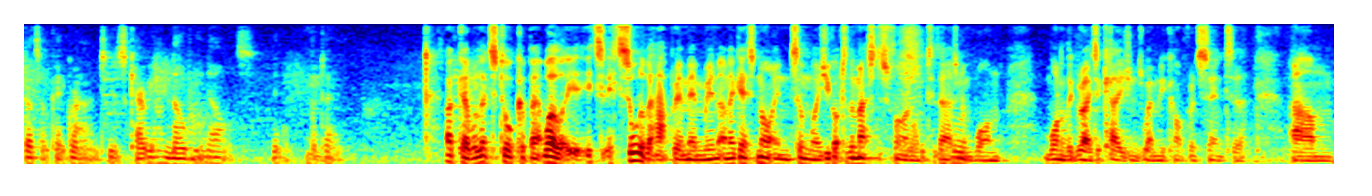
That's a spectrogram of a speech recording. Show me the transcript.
"That's okay, Grant," you just carry on. Nobody knows. You know, but. Mm. Um, Okay, well, let's talk about. Well, it's it's sort of a happy memory, and I guess not in some ways. You got to the Masters final in 2001, one of the great occasions, Wembley Conference Centre. Um,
